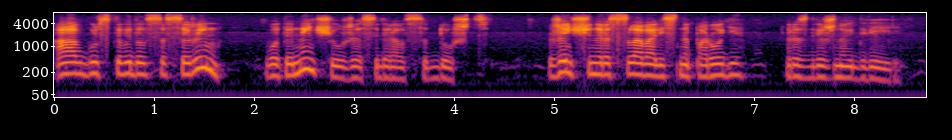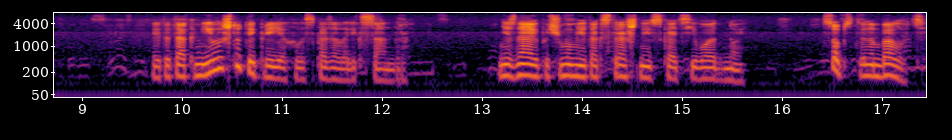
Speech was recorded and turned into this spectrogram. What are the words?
Август выдался сырым, вот и нынче уже собирался дождь. Женщины расцеловались на пороге раздвижной двери. «Это так мило, что ты приехала», — сказала Александра. Не знаю, почему мне так страшно искать его одной. В собственном болоте.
